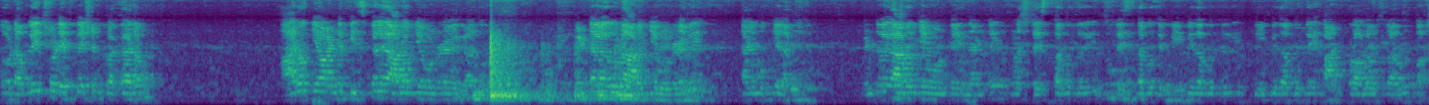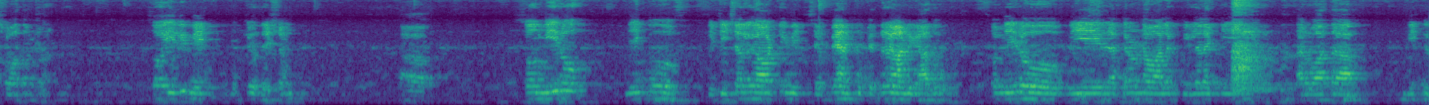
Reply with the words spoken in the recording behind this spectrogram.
సో డబ్ల్యూహెచ్ఓ డెఫినేషన్ ప్రకారం ఆరోగ్యం అంటే ఫిజికల్గా ఆరోగ్యం ఉండడమే కాదు మెంటల్గా కూడా ఆరోగ్యం ఉండడమే దాని ముఖ్య లక్ష్యం మెంటల్గా ఆరోగ్యం ఉంటే ఏంటంటే మన స్ట్రెస్ తగ్గుతుంది స్ట్రెస్ తగ్గుతుంది బీపీ తగ్గుతుంది బీపీ తగ్గుతాయి హార్ట్ ప్రాబ్లమ్స్ రావు పక్షవాతం రావు. సో ఇది మెయిన్ ముఖ్య ఉద్దేశం. సో మీరు మీకు మీ టీచర్లు కాబట్టి మీకు చెప్పే అంత పెద్దగాని కాదు. సో మీరు మీ దగ్గర ఉన్న వాళ్ళకి పిల్లలకి తర్వాత మీకు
